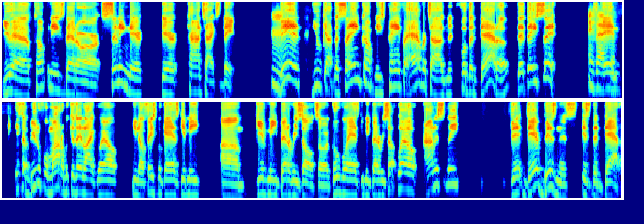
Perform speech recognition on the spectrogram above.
You have companies that are sending their their contacts there. Mm. then you got the same companies paying for advertisement for the data that they sent. Exactly. And it's a beautiful model because they're like, well, you know, Facebook ads give me um, give me better results or Google ads give me better results. Well, honestly, th- their business is the data.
